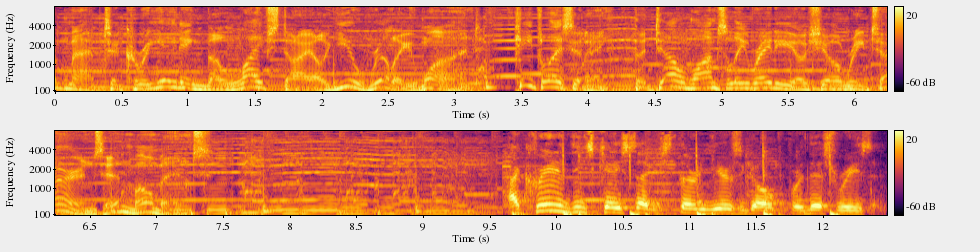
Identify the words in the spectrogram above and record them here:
Roadmap to creating the lifestyle you really want. Keep listening. The Del Walmsley Radio Show returns in moments. I created these case studies 30 years ago for this reason.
